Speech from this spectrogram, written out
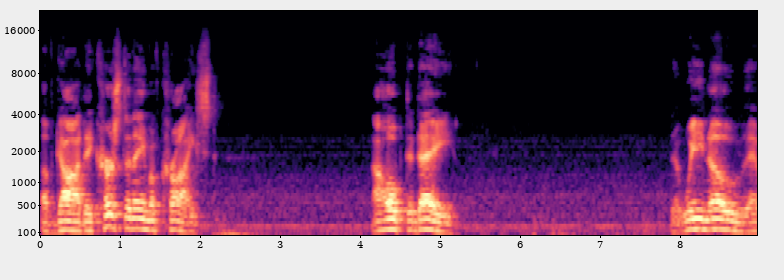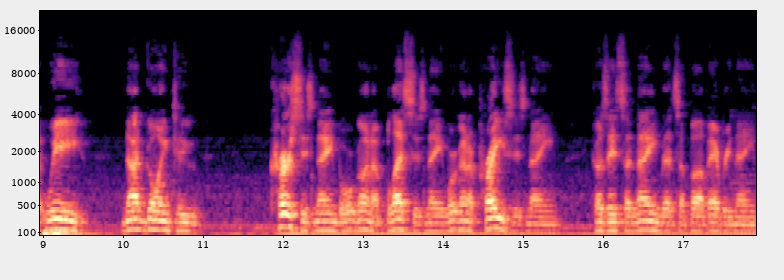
of God? They curse the name of Christ. I hope today that we know that we not going to curse his name, but we're going to bless his name. We're going to praise his name because it's a name that's above every name.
